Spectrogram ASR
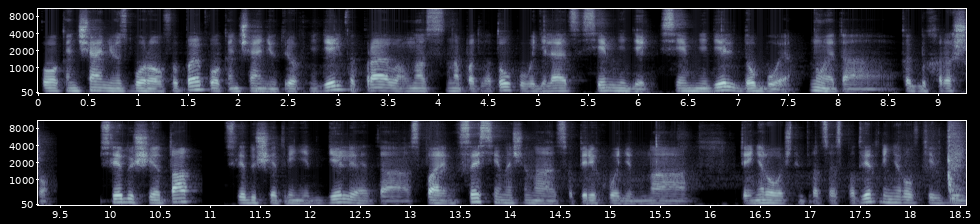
по окончанию сбора ОФП, по окончанию трех недель, как правило, у нас на подготовку выделяется 7 недель. 7 недель до боя. Ну, это как бы хорошо. Следующий этап, следующие три недели, это спарринг сессии начинаются. Переходим на тренировочный процесс по две тренировки в день,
